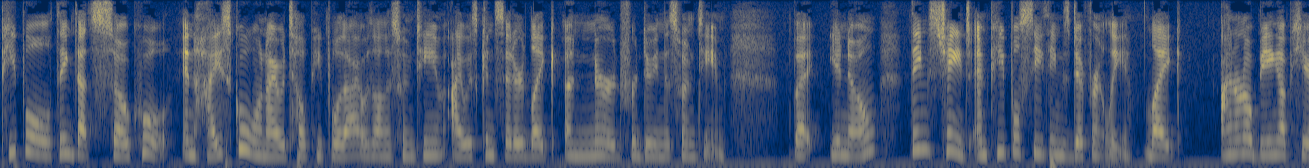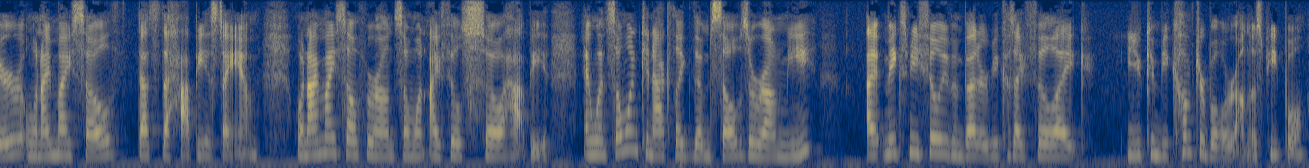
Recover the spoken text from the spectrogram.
people think that's so cool. In high school, when I would tell people that I was on the swim team, I was considered like a nerd for doing the swim team. But you know, things change and people see things differently. Like I don't know, being up here, when I'm myself, that's the happiest I am. When I'm myself around someone, I feel so happy. And when someone can act like themselves around me, it makes me feel even better because I feel like you can be comfortable around those people.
